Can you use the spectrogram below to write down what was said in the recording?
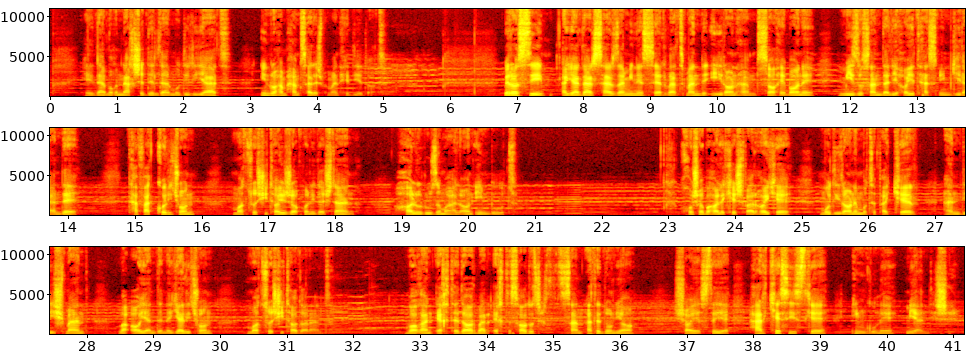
یعنی در واقع نقش دل در مدیریت این رو هم همسرش به من هدیه داد. به راستی اگر در سرزمین ثروتمند ایران هم صاحبان میز و سندلی های تصمیم گیرنده تفکری چون ماتسوشیت های ژاپنی داشتن حال و روز ما الان این بود. خوشا به حال کشورهایی که مدیران متفکر اندیشمند و آینده نگری چون ماتسوشیتا دارند. واقعا اقتدار بر اقتصاد و صنعت دنیا شایسته هر کسی است که این گونه میاندیشه.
